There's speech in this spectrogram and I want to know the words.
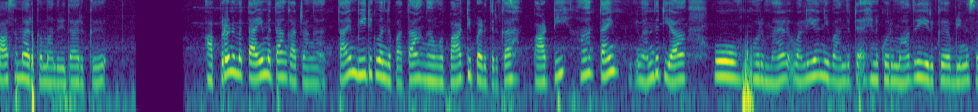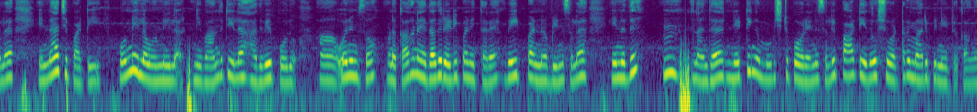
பாசமாக இருக்க மாதிரி தான் இருக்குது அப்புறம் நம்ம டைமை தான் காட்டுறாங்க. டைம் வீட்டுக்கு வந்து பார்த்தா அங்கே அவங்க பாட்டி படுத்திருக்க. பாட்டி ஆ டைம் நீ வந்துட்டியா? ஓ ஒரு மே வழியாக நீ வந்துட்ட. எனக்கு ஒரு மாதிரி இருக்குது அப்படின்னு சொல்ல என்னாச்சு பாட்டி? ஒன்றும் இல்லை ஒன்றும் இல்லை. நீ வந்துட்டில அதுவே போதும். ஒரு நிமிஷம். உனக்காக நான் ஏதாவது ரெடி பண்ணி தரேன். வெயிட் பண்ணு அப்படின்னு சொல்ல என்னது? ம் நான் இந்த நெட்டிங்கை முடிச்சுட்டு போகிறேன்னு சொல்லி பாட்டி ஏதோ ஷொட்டர் மாதிரி பின்னிட்டுருக்காங்க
